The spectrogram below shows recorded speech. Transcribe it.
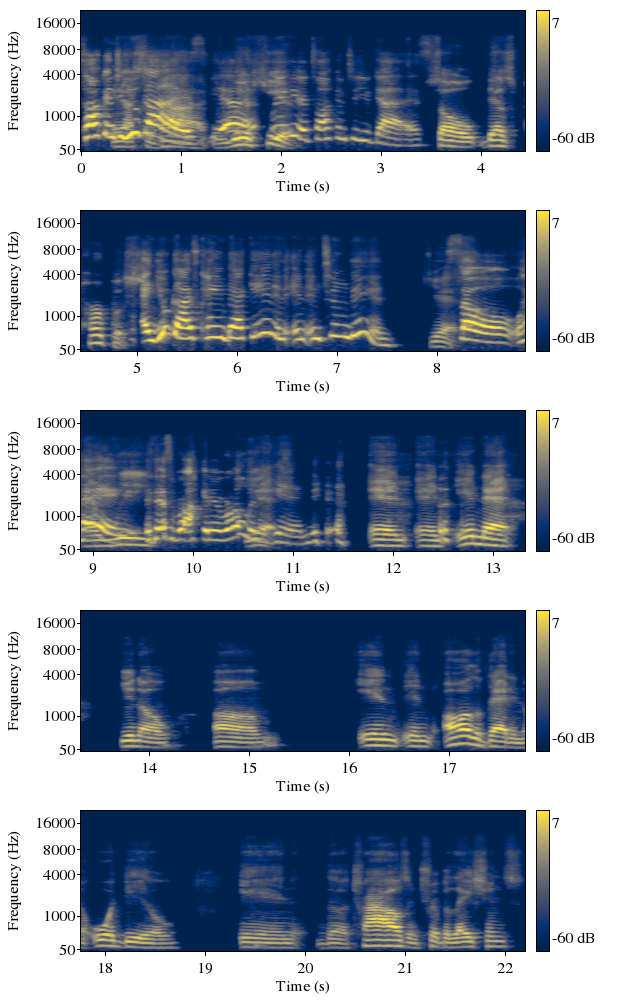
talking to you guys. Yeah, we're here. we're here. talking to you guys. So there's purpose. And you guys came back in and, and, and tuned in. Yeah. So hey, we, that's rocking and rolling yes. again. and and in that, you know, um, in in all of that, in the ordeal, in the trials and tribulations,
